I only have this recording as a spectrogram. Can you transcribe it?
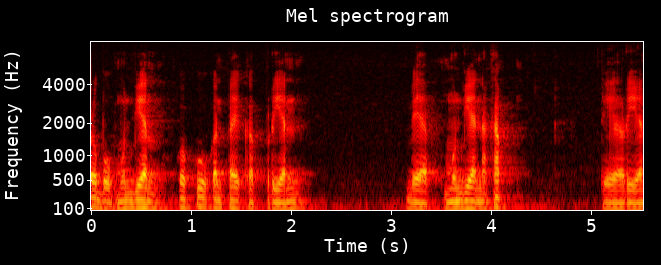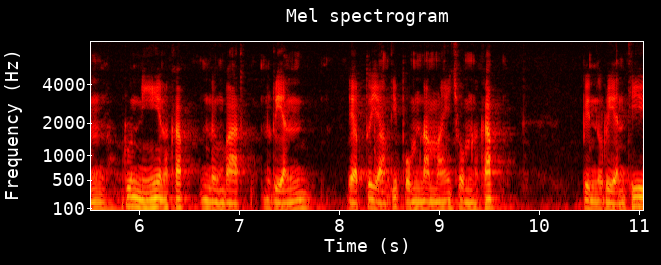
ระบบหมุนเวียนควบคู่กันไปกับเหรียญแบบหมุนเวียนนะครับ แต่เหรียญรุ่นนี้นะครับ 1 บาทเหรียญแบบตัวอย่างที่ผมนำมาให้ชมนะครับ เป็นเหรียญที่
